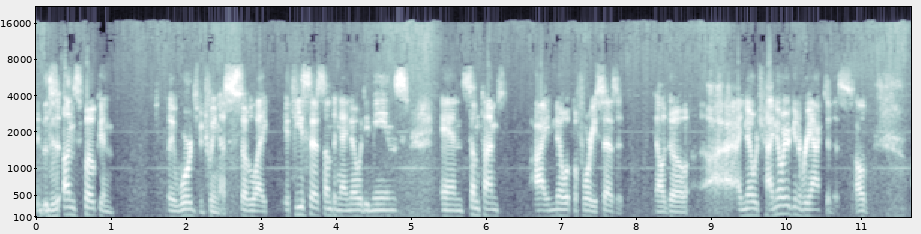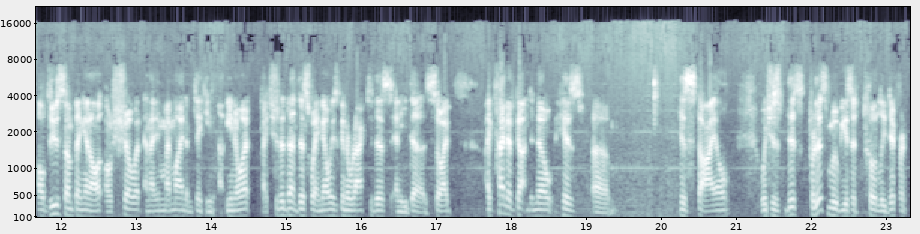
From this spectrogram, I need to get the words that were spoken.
there's unspoken uh, words between us. So like if he says something, I know what he means, and sometimes I know it before he says it. I'll go. I know. I know you're going to react to this. I'll, I'll do something and I'll, I'll show it. And I, in my mind, I'm thinking, you know what? I should have done it this way. I know he's going to react to this, and he does. So I, I kind of gotten to know his, um, his style, which is this for this movie is a totally different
